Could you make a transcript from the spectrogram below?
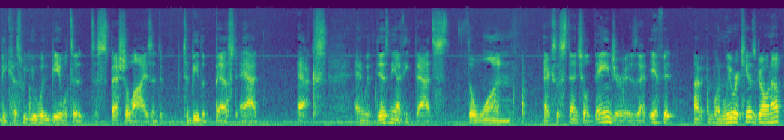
because we, you wouldn't be able to, to specialize and to, to be the best at X. And with Disney, I think that's the one existential danger is that if it I mean, when we were kids growing up,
